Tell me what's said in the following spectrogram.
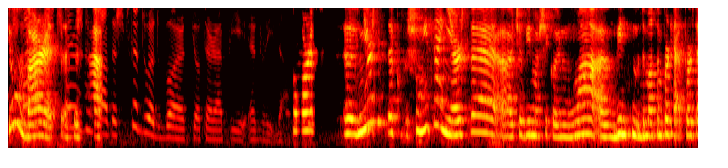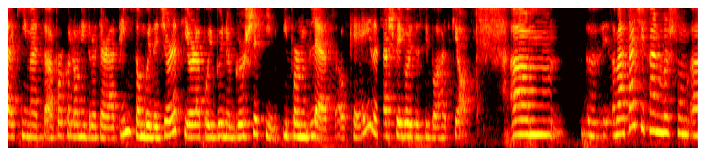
Kjo varet e të sa... Pse duhet të bëhet kjo terapi Enerida? Por, njerëzit, shumica e njerëzve që vijnë më shikojnë mua, vijnë domethënë për, për takimet për kolon hidroterapin, se unë bëj dhe gjëra të tjera, po i bëj në gërshetim, i përmbledh, ok, dhe ta shpjegoj se si bëhet kjo. Um, Dhe ata që kanë më shumë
